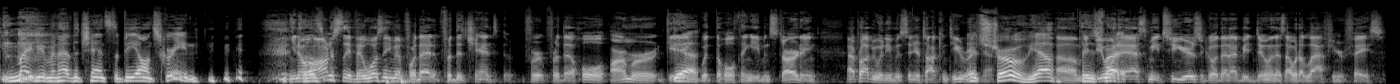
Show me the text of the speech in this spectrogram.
you might even have the chance to be on screen. You know, honestly, if it wasn't even for that, for the chance, for for the whole armor gig Yeah. with the whole thing even starting, I probably wouldn't even sit here talking to you right it's now. It's true. Yeah. Um, if you would have asked me two years ago that I'd be doing this, I would have laughed in your face.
